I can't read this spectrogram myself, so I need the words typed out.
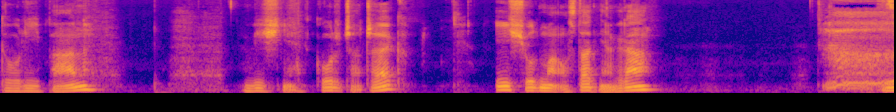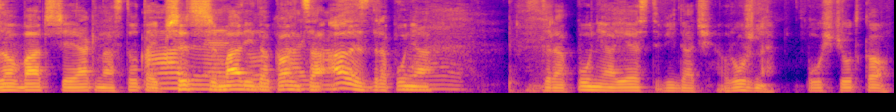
tulipan, wiśnie, kurczaczek i siódma, ostatnia gra. Zobaczcie, jak nas tutaj Ale przytrzymali do końca, ale zdrapunia, Tak. zdrapunia jest widać różne. Puściutko.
